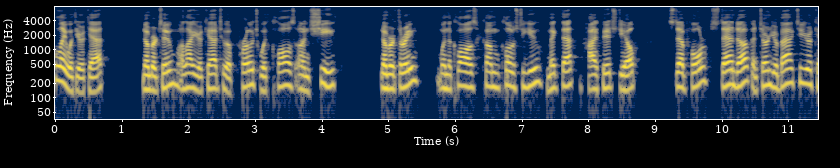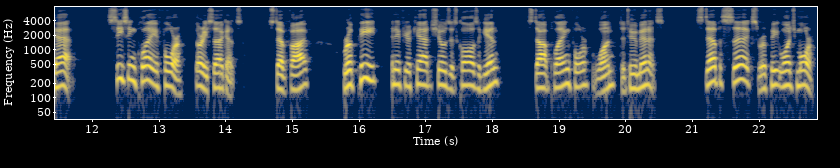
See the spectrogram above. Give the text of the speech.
Play with your cat. Number two, allow your cat to approach with claws unsheathed. Number three, when the claws come close to you, make that high pitched yelp. Step four, stand up and turn your back to your cat, ceasing play for 30 seconds. Step five, repeat, and if your cat shows its claws again, stop playing for one to two minutes. Step six, repeat once more,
